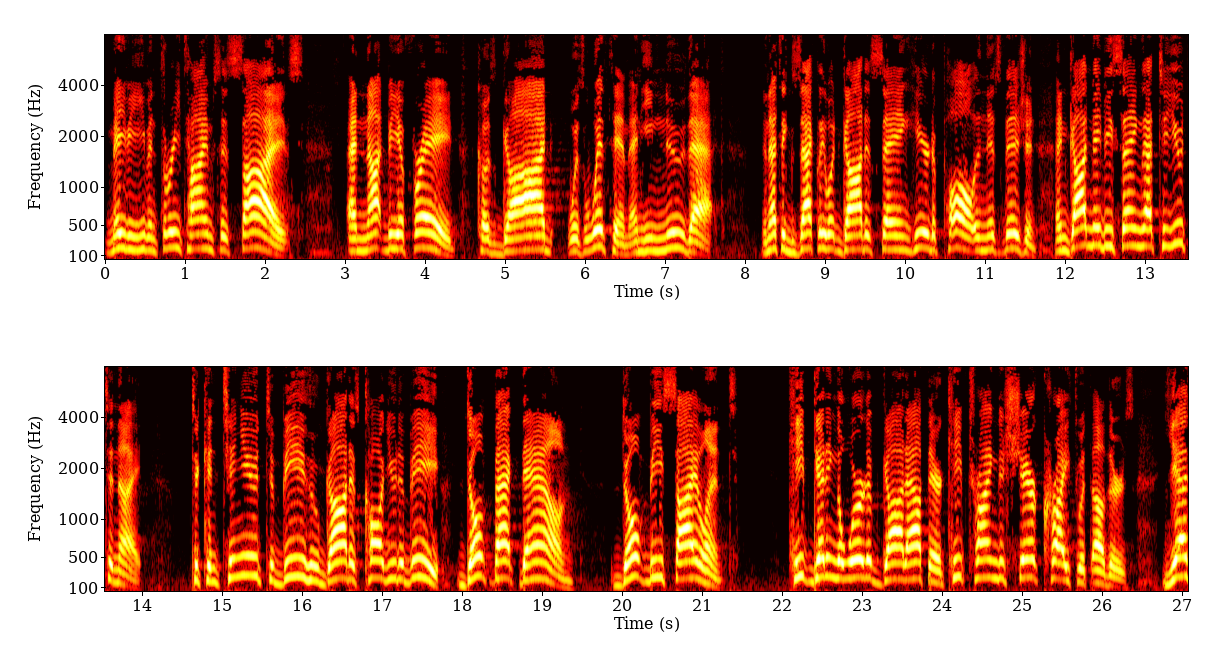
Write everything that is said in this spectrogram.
maybe even three times his size and not be afraid because God was with him and he knew that. And that's exactly what God is saying here to Paul in this vision. And God may be saying that to you tonight to continue to be who God has called you to be. Don't back down. Don't be silent. Keep getting the Word of God out there. Keep trying to share Christ with others. Yes,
